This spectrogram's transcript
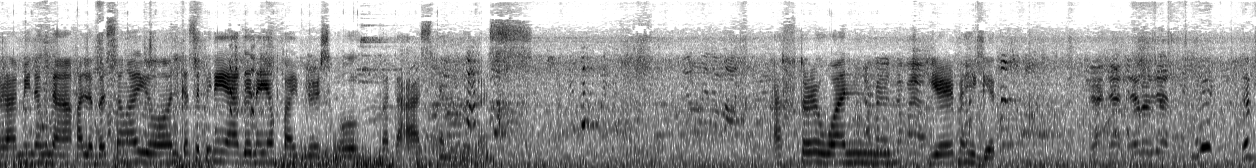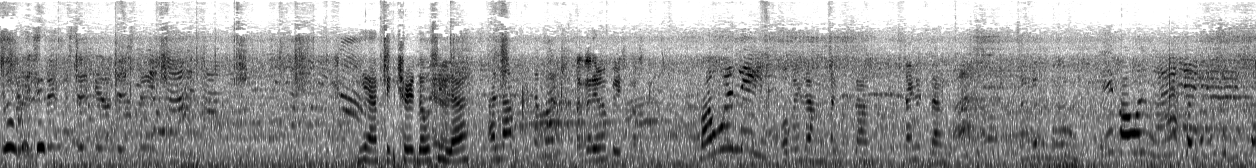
Marami nang nakakalabas sa ngayon kasi pinayagan na yung 5 years old pataas na lumabas. After one year mahigit. Yan, yan, Errol yan. Yan, picture daw sila. Alam naman. Tanggalin mo face mask. Bawal eh. Okay lang, tagit lang. Tagit lang. Tanggalin mo. Eh, bawal nga. Ko sa dito.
